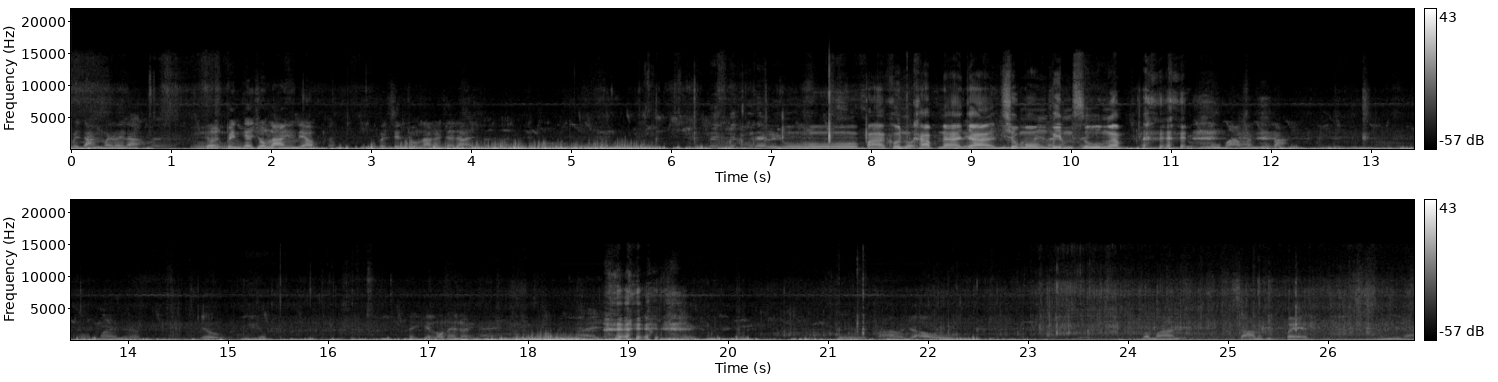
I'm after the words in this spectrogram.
ไม่ดังไม่อะไรนะจะเป็นแค่ช่วงล่างอย่างเดียวไปเส้นช่วงล่างกันใช้ได้ ไม่ไม่รู้ได้เลยโอ้โหปลาคนขับน่าจะชั่วโมงบินสูงครับ บูมาไม่มีตังค์ออกมาเลยครับเดี๋ยวพี่จะให้แกลดให้หน่อยไงไอ้เออป๋าเขาจะเอา ประมาณสามสิบแปดอย่างนี้นะ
